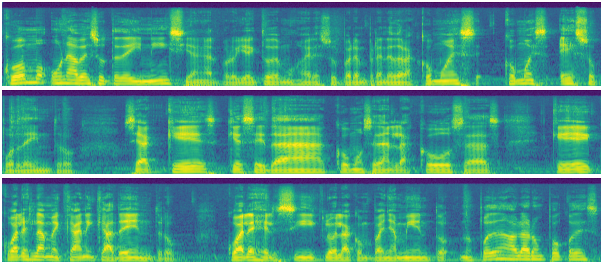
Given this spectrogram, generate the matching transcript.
¿cómo una vez ustedes inician el proyecto de Mujeres Superemprendedoras, cómo es, cómo es eso por dentro? O sea, ¿qué, es, ¿qué se da? ¿Cómo se dan las cosas? ¿Qué, ¿Cuál es la mecánica dentro? ¿Cuál es el ciclo, el acompañamiento? ¿Nos pueden hablar un poco de eso?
